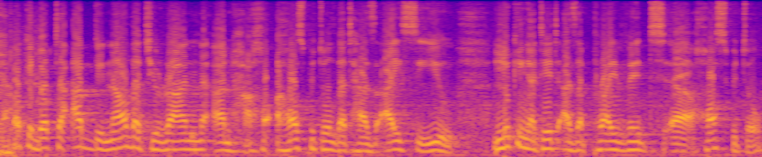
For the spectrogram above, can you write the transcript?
Yeah. Okay, Dr. Abdi, now that you run an, a, a hospital that has ICU, looking at it as a private uh, hospital,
